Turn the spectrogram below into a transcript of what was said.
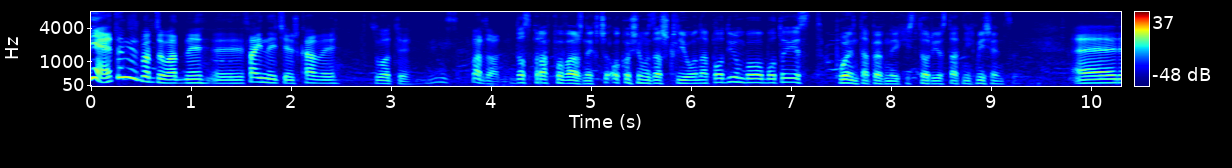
nie, ten jest bardzo ładny. Eee, fajny, ciężkawy, złoty. Bardzo ładny. Do spraw poważnych, czy oko się zaszkliło na podium, bo, bo to jest puenta pewnej historii ostatnich miesięcy. E,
